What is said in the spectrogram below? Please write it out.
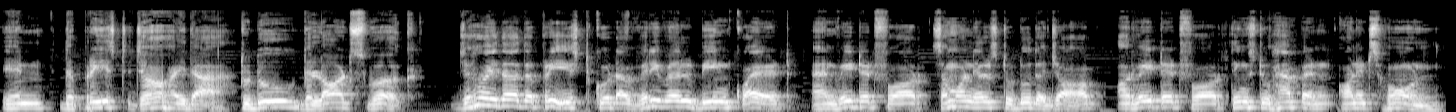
in the priest Jehoiada to do the Lord's work. Jehoiada the priest could have very well been quiet and waited for someone else to do the job or waited for things to happen on its own.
